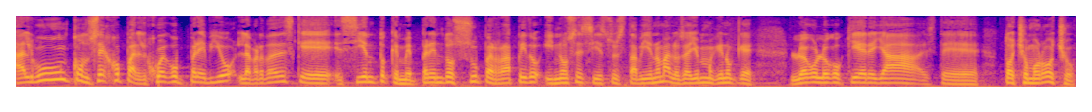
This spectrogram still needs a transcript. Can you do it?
¿algún consejo para el juego previo? La verdad es que siento que me prendo súper rápido y no sé si esto está bien o mal. O sea, yo me imagino que luego, luego quiere ya este tocho morocho.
